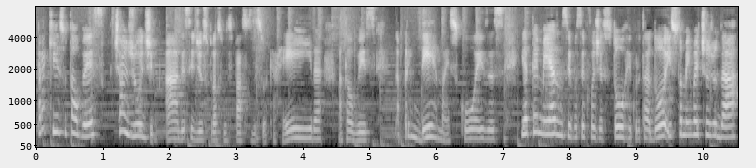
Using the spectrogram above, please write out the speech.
para que isso talvez te ajude a decidir os próximos passos da sua carreira, a talvez aprender mais coisas e até mesmo se você for gestor, recrutador, isso também vai te ajudar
